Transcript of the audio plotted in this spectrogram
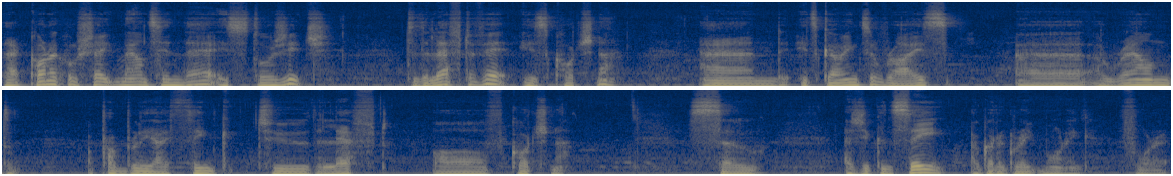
That conical shaped mountain there is Storžič. To the left of it is Kočna and it's going to rise uh, around probably I think to the left of Kočna. So as you can see I've got a great morning for it.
